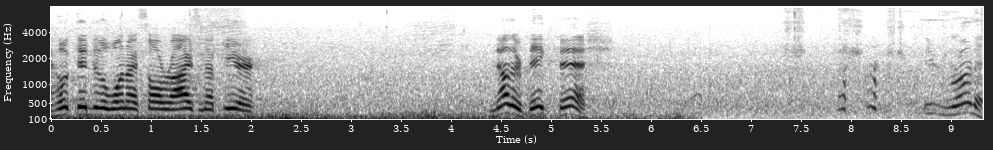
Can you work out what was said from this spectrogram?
I hooked into the one I saw rising up here. Another big fish. He's running.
